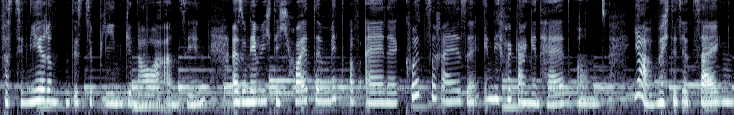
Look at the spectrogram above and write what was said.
faszinierenden Disziplin genauer ansehen. Also nehme ich dich heute mit auf eine kurze Reise in die Vergangenheit und ja, möchte dir zeigen,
